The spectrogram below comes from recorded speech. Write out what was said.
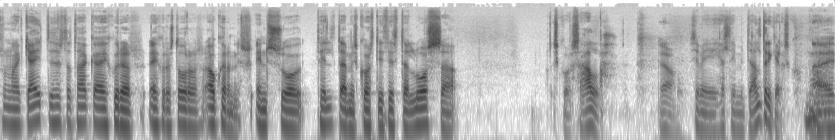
svona gæti þurft að taka einhverjar, einhverjar stórar ákvarðanir eins og til dæmis hvort ég þurft að losa sko Sala já, sem ég held að ég myndi aldrei gera sko. Nei,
